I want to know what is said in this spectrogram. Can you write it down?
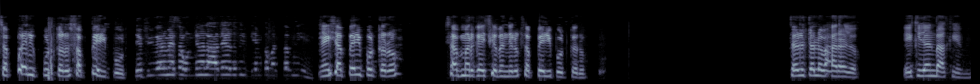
सब पे रिपोर्ट करो सब पे रिपोर्ट ये फ्यूचर में ऐसा उड़ने वाला आ जाएगा तो फिर गेम का मतलब नहीं है। नहीं सब पे रिपोर्ट करो। सब मर गए इसके बंदे लोग सब पे रिपोर्ट करो। चलो चलो बाहर आ जाओ। एक ही जन बाकी है अभी।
